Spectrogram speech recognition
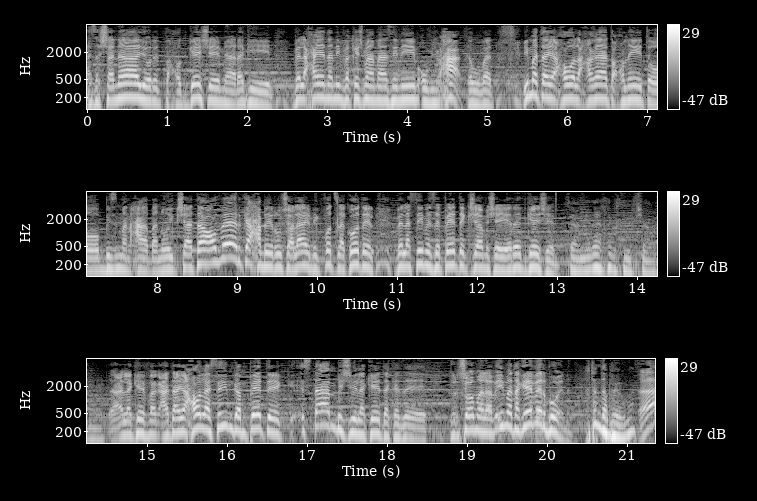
אז השנה יורד פחות גשם מהרגיל, ולכן אני מבקש מהמאזינים, וממך כמובן, אם אתה יכול אחרי התוכנית או בזמנך הבנוי, כשאתה עובר ככה בירושלים, לקפוץ לכותל ולשים איזה פתק שם שירד גשם. בסדר, נראה אחר כך אם אפשר. על הכיפאק, אתה יכול לשים גם פתק, סתם בשביל הקטע כזה, תרשום עליו, אם אתה גבר בוא הנה. איך אתה מדבר? מה? אה,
